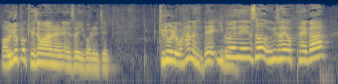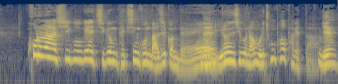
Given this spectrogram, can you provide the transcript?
어, 의료법 개정안을 해서 이거를 이제 들여오려고 하는데 이거에 네. 대해서 의사협회가 코로나 시국에 지금 백신 곧 맞을 건데 네. 이런 식으로 나오면 우리 총파업하겠다. 예.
